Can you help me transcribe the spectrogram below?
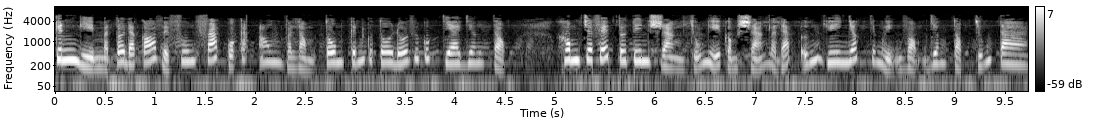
Kinh nghiệm mà tôi đã có về phương pháp của các ông và lòng tôn kính của tôi đối với quốc gia dân tộc không cho phép tôi tin rằng chủ nghĩa cộng sản là đáp ứng duy nhất cho nguyện vọng dân tộc chúng ta.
